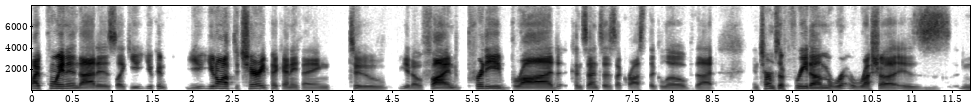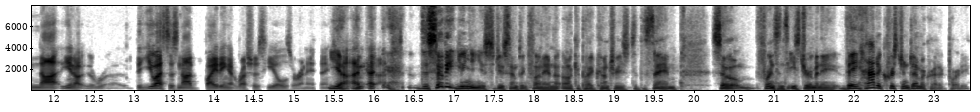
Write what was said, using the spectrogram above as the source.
my point in that is like you you can you, you don't have to cherry pick anything to you know find pretty broad consensus across the globe that in terms of freedom R- russia is not you know the us is not biting at russia's heels or anything Yeah, like. I, the Soviet Union used to do something funny, and occupied countries did the same. So, for instance, East Germany, they had a Christian Democratic Party.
